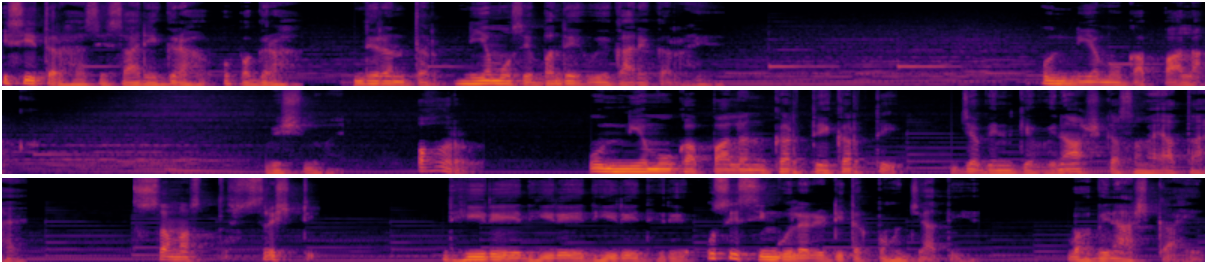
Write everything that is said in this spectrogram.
इसी तरह से सारे ग्रह, उपग्रह निरंतर नियमों से बंधे हुए कार्य कर रहे हैं। उन नियमों का पालक विष्णु है। और उन नियमों का पालन करते करते जब इनके विनाश का समय आता है, समस्त सृष्टि धीरे धीरे धीरे धीरे उसी सिंगुलरिटी तक पहुँच जाती है। वह विनाश का है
